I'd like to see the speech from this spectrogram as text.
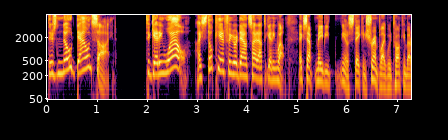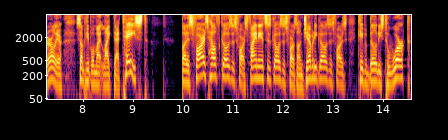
There's no downside to getting well. I still can't figure a downside out to getting well, except maybe, you know, steak and shrimp, like we were talking about earlier. Some people might like that taste. But as far as health goes, as far as finances goes, as far as longevity goes, as far as capabilities to work,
